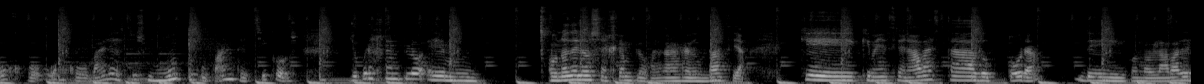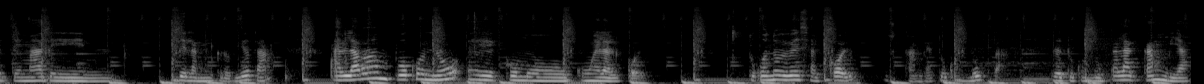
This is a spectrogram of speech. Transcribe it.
Ojo, ojo, ¿vale? Esto es muy preocupante, chicos. Yo, por ejemplo, em, uno de los ejemplos, valga la redundancia, que, mencionaba esta doctora de, cuando hablaba del tema de, la microbiota, hablaba un poco, ¿no? Eh, como con el alcohol. Tú cuando bebes alcohol, pues cambia tu conducta, pero tu conducta la cambia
